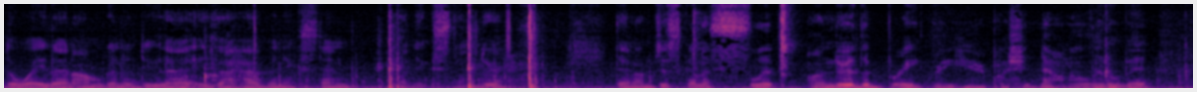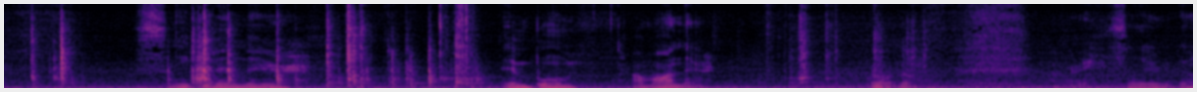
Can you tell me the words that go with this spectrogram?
the way that I'm gonna do that is I have an extend extender that I'm just gonna slip under the brake right here, push it down a little bit, sneak it in there and boom, I'm on there. Oh no. Alright, so there we go.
